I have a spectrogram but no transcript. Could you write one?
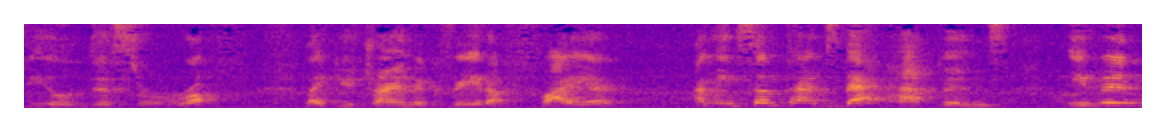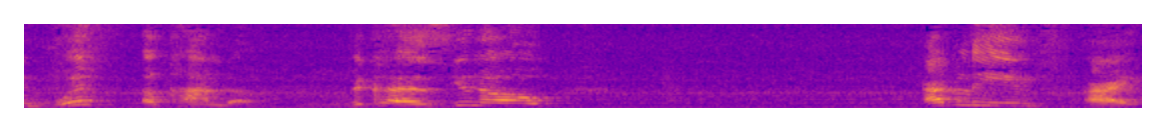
feel just rough, like you're trying to create a fire. I mean, sometimes that happens even with a condom, because you know, I believe, all right,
